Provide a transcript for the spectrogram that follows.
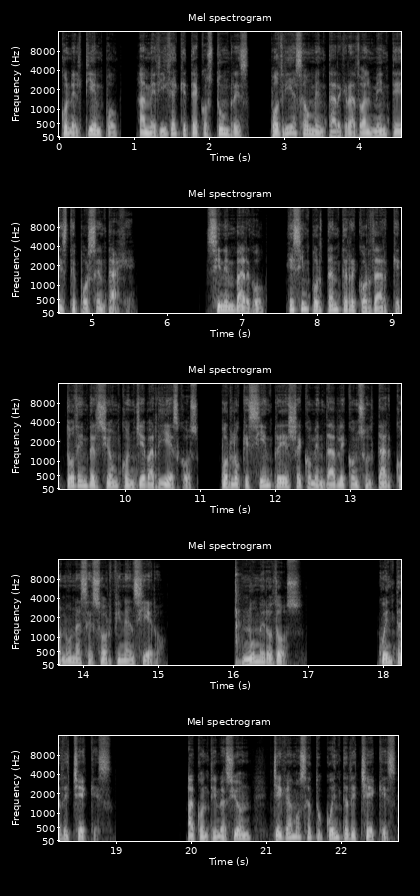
Con el tiempo, a medida que te acostumbres, podrías aumentar gradualmente este porcentaje. Sin embargo, es importante recordar que toda inversión conlleva riesgos, por lo que siempre es recomendable consultar con un asesor financiero. Número 2. Cuenta de cheques. A continuación, llegamos a tu cuenta de cheques,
